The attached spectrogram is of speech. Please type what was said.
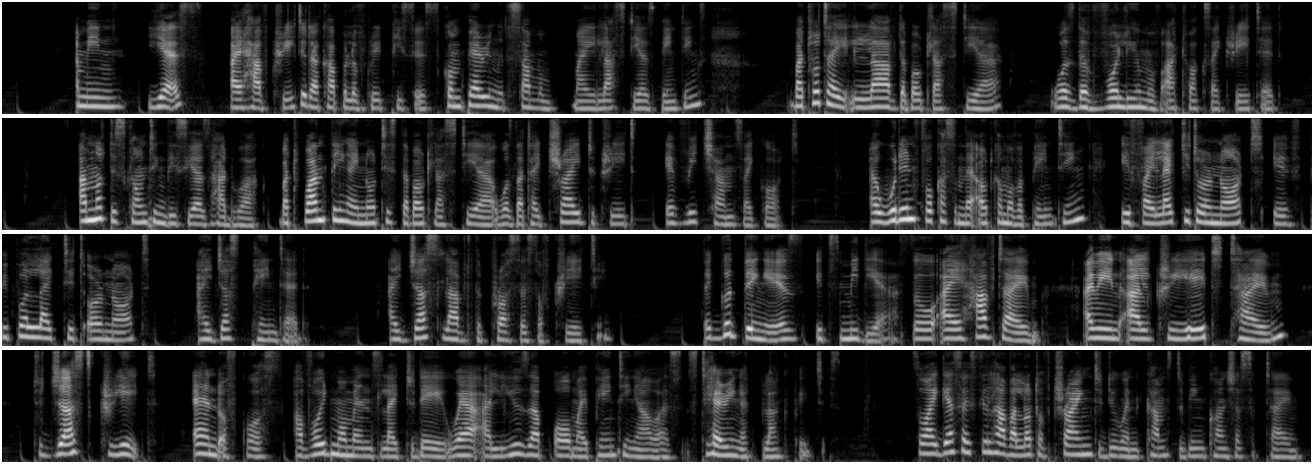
I mean, yes, I have created a couple of great pieces comparing with some of my last year's paintings, but what I loved about last year was the volume of artworks I created. I'm not discounting this year's hard work, but one thing I noticed about last year was that I tried to create every chance I got. I wouldn't focus on the outcome of a painting if I liked it or not, if people liked it or not, I just painted. I just loved the process of creating. The good thing is, it's media, so I have time. I mean, I'll create time to just create. And of course, avoid moments like today where I'll use up all my painting hours staring at blank pages. So I guess I still have a lot of trying to do when it comes to being conscious of time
